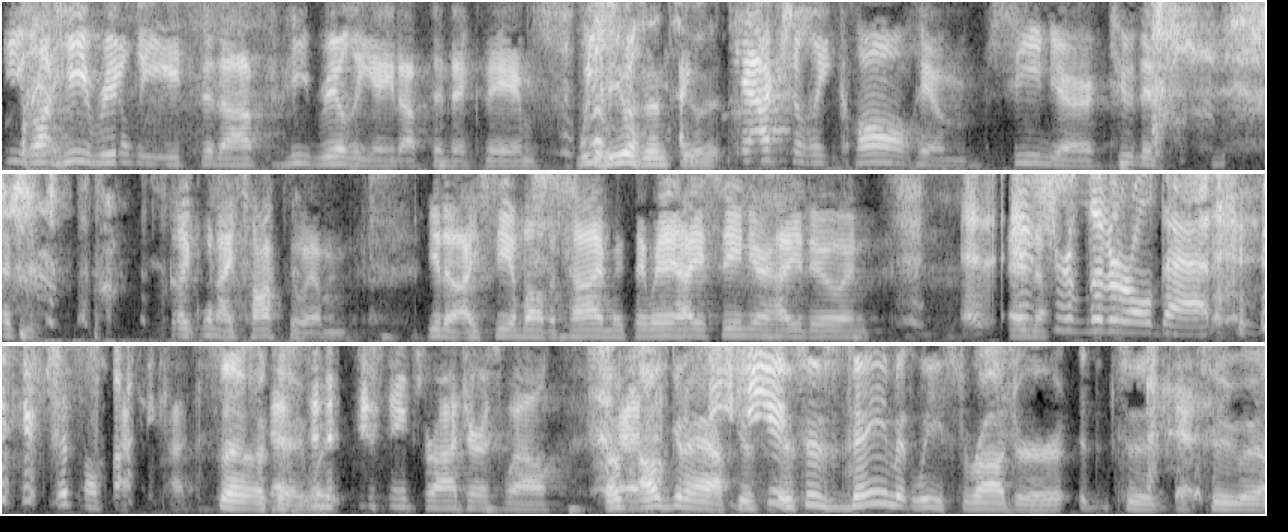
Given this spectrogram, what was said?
He, he really eats it up. He really ate up the nickname. We So he was into I it. actually call him senior to this. like when I talk to him, you know, I see him all the time. I say, "Hey, how you, senior? How you doing?" It- And, it's uh, your literal dad. You're just It's all like- bad. So okay, Yes, wait. his name's Roger as well. Okay, And I was gonna ask, is, is his name at least Roger? To Yes, to uh,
